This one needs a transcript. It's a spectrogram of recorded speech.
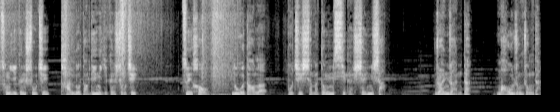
从一根树枝弹落到另一根树枝，最后落到了不知什么东西的身上，软软的，毛茸茸的，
